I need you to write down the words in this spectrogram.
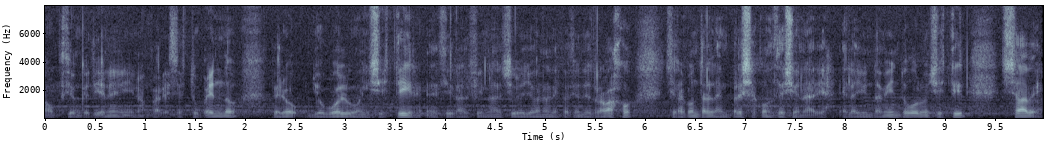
Una opción que tienen y nos parece estupendo, pero yo vuelvo a insistir, es decir, al final si lo llevan a la inspección de trabajo será contra la empresa concesionaria. El ayuntamiento, vuelvo a insistir, sabe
